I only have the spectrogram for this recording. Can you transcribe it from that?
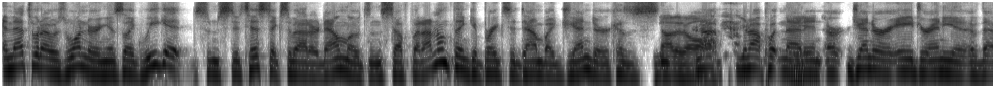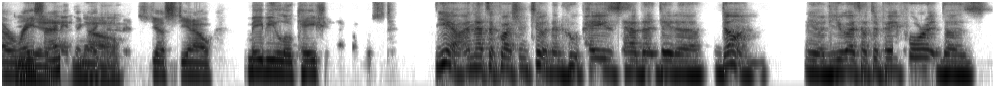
And that's what I was wondering is like we get some statistics about our downloads and stuff, but I don't think it breaks it down by gender because Not at all. You're not, you're not putting that in or gender or age or any of that or race or Yeah, anything like that. It's just, you know, maybe location at most. Yeah. And that's a question too. And then who pays to have that data done? You know, do you guys have to pay for it? Does,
